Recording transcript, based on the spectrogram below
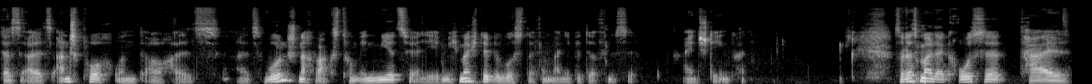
das als Anspruch und auch als, als Wunsch nach Wachstum in mir zu erleben. Ich möchte bewusster für meine Bedürfnisse einstehen können. So, das ist mal der große Teil,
